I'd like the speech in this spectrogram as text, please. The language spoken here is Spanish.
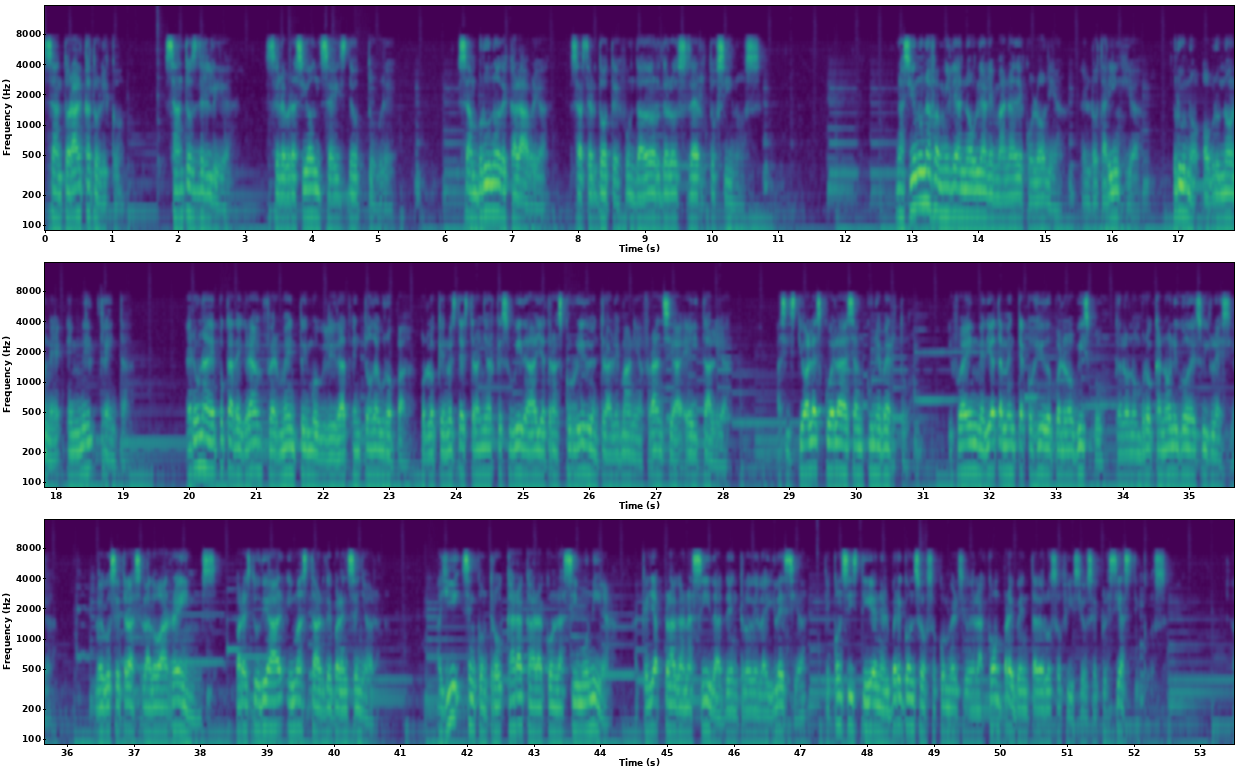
Santoral Católico. Santos del Día. Celebración 6 de octubre. San Bruno de Calabria, sacerdote fundador de los Certosinos. Nació en una familia noble alemana de Colonia, en Lotaringia, Bruno o Brunone en 1030. Era una época de gran fermento y movilidad en toda Europa, por lo que no es de extrañar que su vida haya transcurrido entre Alemania, Francia e Italia Asistió a la escuela de San Cuneberto y fue inmediatamente acogido por el obispo que lo nombró canónigo de su iglesia. Luego se trasladó a Reims para estudiar y más tarde para enseñar. Allí se encontró cara a cara con la simonía, aquella plaga nacida dentro de la iglesia que consistía en el vergonzoso comercio de la compra y venta de los oficios eclesiásticos.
